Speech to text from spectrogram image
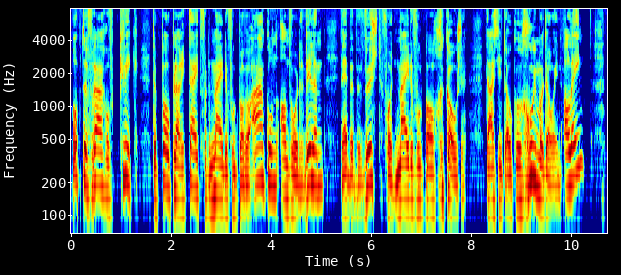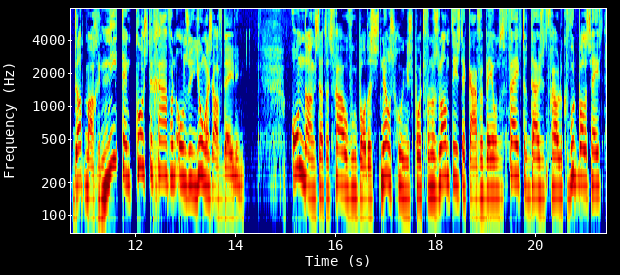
Op de vraag of Kwik de populariteit voor het meidenvoetbal wel aankon, antwoordde Willem: We hebben bewust voor het meidenvoetbal gekozen. Daar zit ook een groeimodel in. Alleen, dat mag niet ten koste gaan van onze jongensafdeling. Ondanks dat het vrouwenvoetbal de snelst groeiende sport van ons land is, de KVB 150.000 vrouwelijke voetballers heeft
